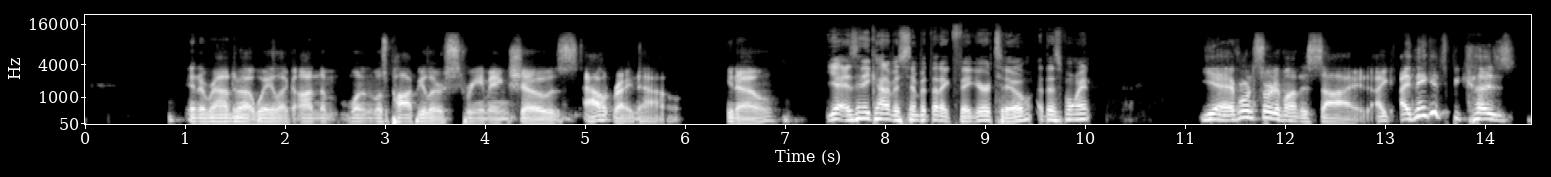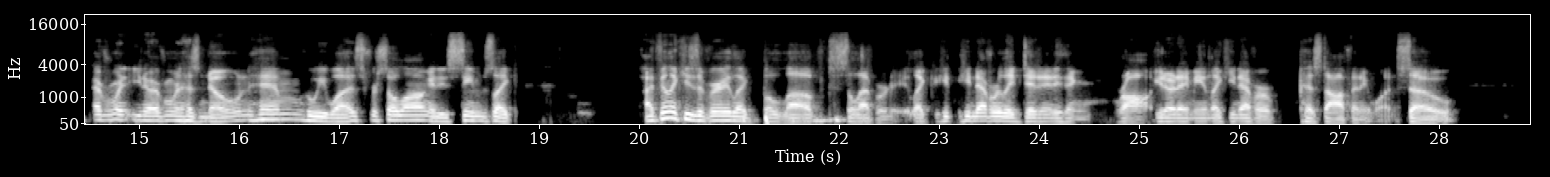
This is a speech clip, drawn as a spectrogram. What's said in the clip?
in a roundabout way like on the one of the most popular streaming shows out right now you know? Yeah, isn't he kind of a sympathetic figure too at this point? yeah everyone's sort of on his side. I i think it's because everyone you know everyone has known him who he was for so long and he seems like i feel like he's a very like beloved celebrity. Like he, he never really did anything wrong you know what i mean? Like he never pissed off anyone. So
